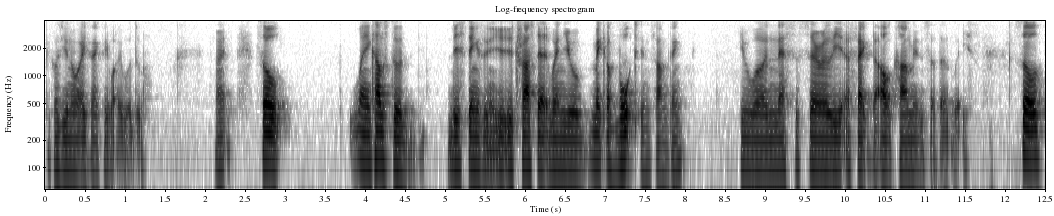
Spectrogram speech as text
because you know exactly what it will do. Right? So when it comes to these things, you, you trust that when you make a vote in something, it will necessarily affect the outcome in certain ways. So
